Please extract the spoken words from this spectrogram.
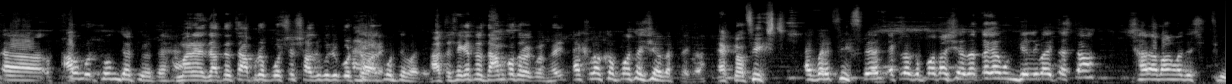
হ্যাঁ। মানে যাতে আপনারা বসে সাজুগুজু করতে হ্যাঁ, পারে। করতে পারে। আচ্ছা সেক্ষেত্রে দাম কত রাখবেন ভাই? এক লক্ষ পঁচাশি হাজার টাকা। এক লক্ষ ফিক্সড একবারে ফিক্স প্রাইস এক লক্ষ পঁচাশি হাজার টাকা এবং ডেলিভারি চার্জটা সারা বাংলাদেশ ফ্রি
